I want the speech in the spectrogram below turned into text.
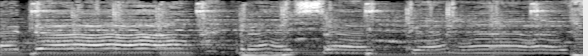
ada rasa kasih.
